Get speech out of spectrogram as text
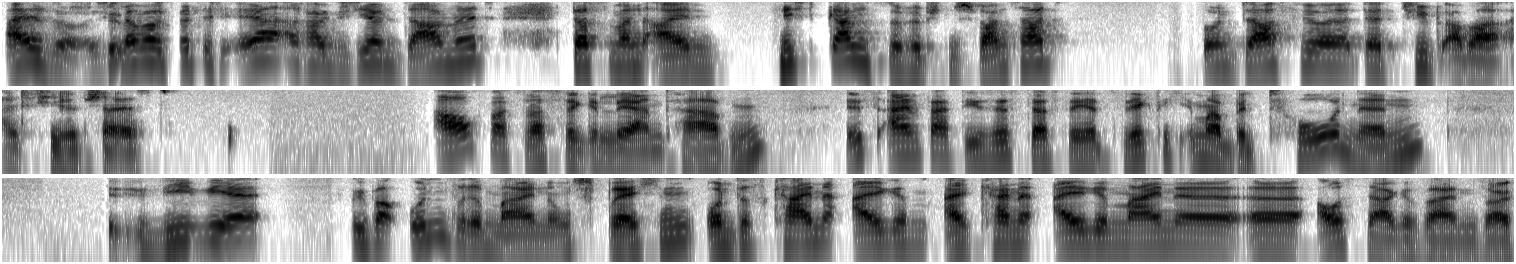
Also, ich glaube, man könnte sich eher arrangieren damit, dass man einen nicht ganz so hübschen Schwanz hat und dafür der Typ aber halt viel hübscher ist. Auch was, was wir gelernt haben ist einfach dieses, dass wir jetzt wirklich immer betonen, wie wir über unsere Meinung sprechen und das keine, allgeme keine allgemeine äh, Aussage sein soll.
